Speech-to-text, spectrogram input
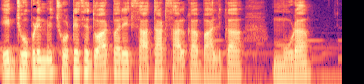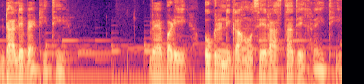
एक झोपड़े में छोटे से द्वार पर एक सात आठ साल का बालिका मूड़ा डाले बैठी थी। वह बड़ी उग्र निगाहों से रास्ता देख रही थी।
